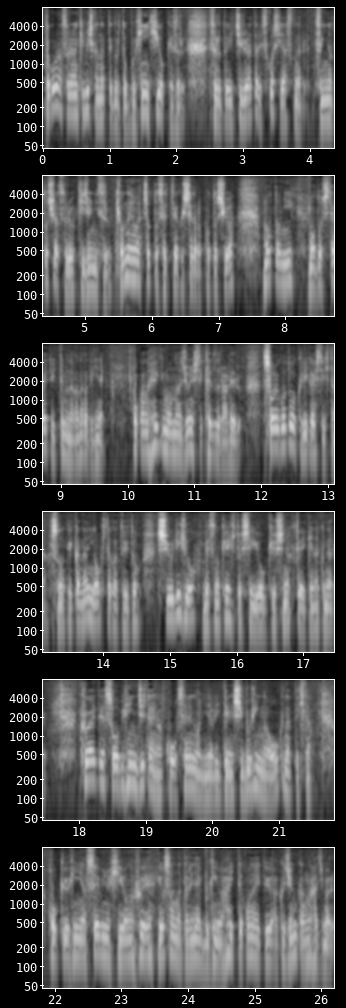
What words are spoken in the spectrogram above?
ところがそれが厳しくなってくると部品費を削る。すると1両あたり少し安くなる。次の年はそれを基準にする。去年はちょっと節約したから今年は元に戻したいと言ってもなかなかできない。他の兵器も同じようにして削られる。そういうことを繰り返してきた。その結果何が起きたかというと、修理費を別の経費として要求しなくてはいけなくなる。加えて装備品自体が高性能になり、電子部品が多くなってきた。補給品や整備の費用が増え、予算が足りない部品は入ってこないという悪循環が始まる。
